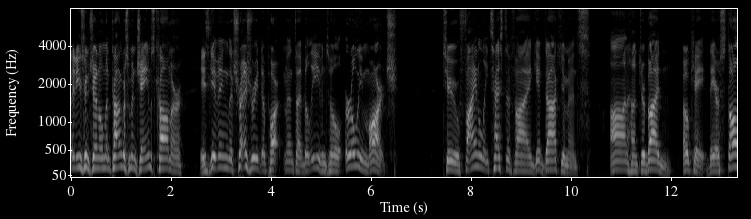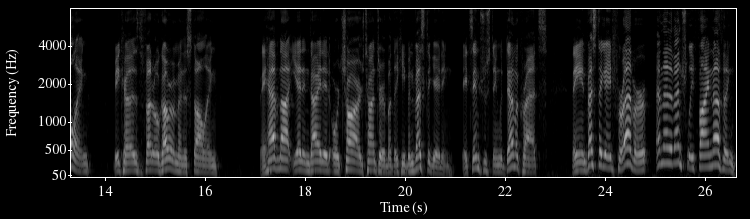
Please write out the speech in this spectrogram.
Ladies and gentlemen, Congressman James Comer is giving the Treasury Department, I believe, until early March to finally testify and give documents on Hunter Biden. Okay, they are stalling because the federal government is stalling. They have not yet indicted or charged Hunter, but they keep investigating. It's interesting with Democrats, they investigate forever and then eventually find nothing.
